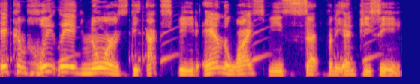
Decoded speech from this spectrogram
It completely ignores the X speed and the Y speed set for the NPC.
